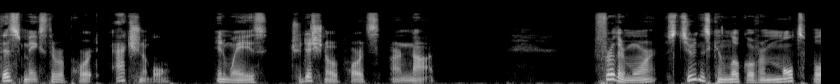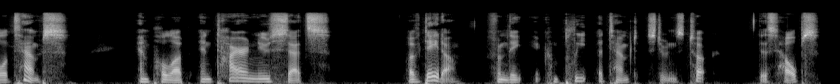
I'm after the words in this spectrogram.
This makes the report actionable in ways traditional reports are not. Furthermore, students can look over multiple attempts and pull up entire new sets of data from the complete attempt students took. This helps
